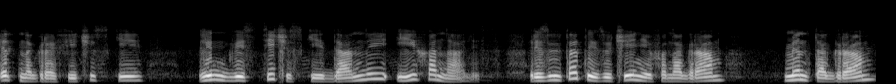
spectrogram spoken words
этнографические, лингвистические данные и их анализ результаты изучения фонограмм, ментограмм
